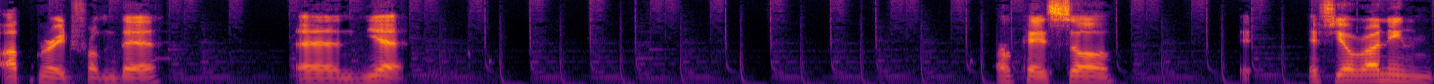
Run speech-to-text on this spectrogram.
upgrade from there. And yeah. Okay, so if you're running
